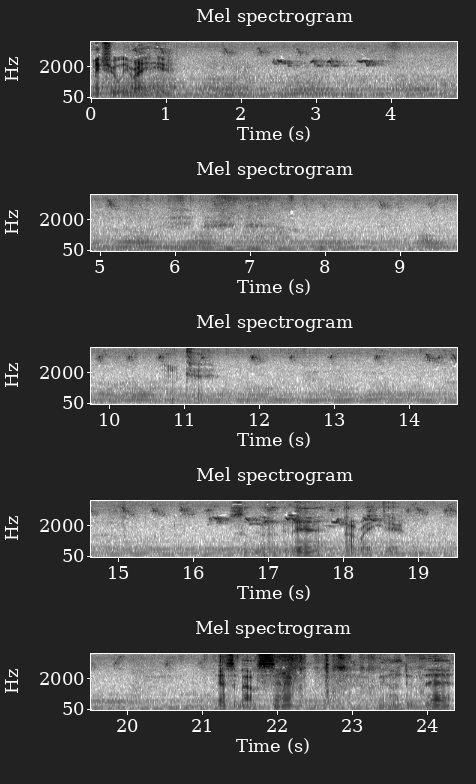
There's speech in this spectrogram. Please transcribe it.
Make sure we're right here. So we're going to do that about right there. That's about center. We're to do that.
